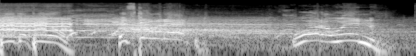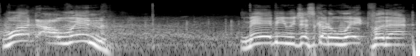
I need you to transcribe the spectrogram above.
big appeal. He's given it. What a win. What a win. Maybe we just got to wait for that.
